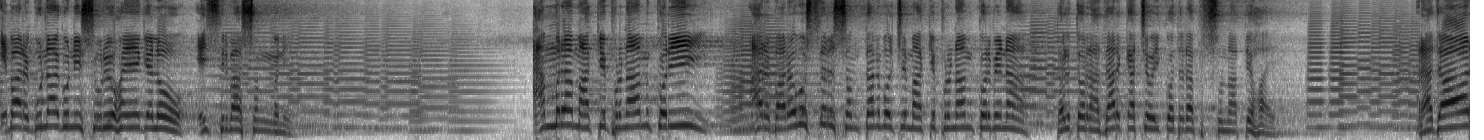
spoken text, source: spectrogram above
এবার গুনাগুনি শুরু হয়ে গেল এই শ্রীবাস সঙ্গনে আমরা মাকে প্রণাম করি। আর বারো বছরের সন্তান বলছে, মাকে প্রণাম করবে না। তাহলে তো রাজার কাছে ওই কথাটা শোনাতে হয়। রাজার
